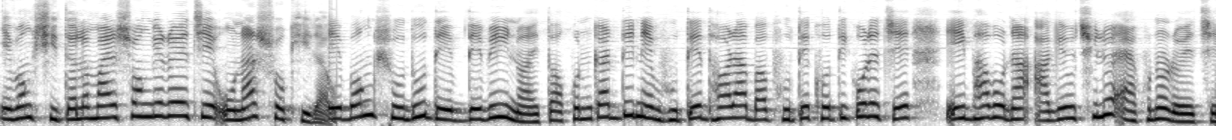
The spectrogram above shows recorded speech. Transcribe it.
এবং শীতলা মায়ের সঙ্গে রয়েছে ওনার সখীরাও। এবং শুধু দেবদেবীই নয়, তখনকার দিনে ভূতে ধরা বা ভূতে ক্ষতি করেছে এই ভাবনা আগেও ছিল, এখনও রয়েছে।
